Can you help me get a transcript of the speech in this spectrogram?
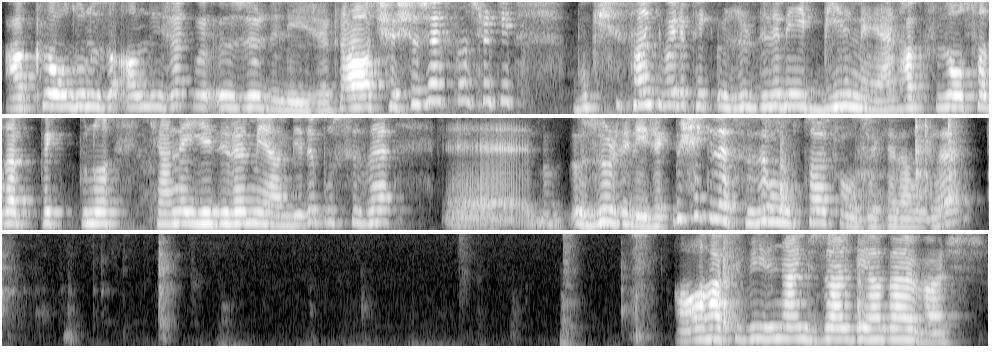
haklı olduğunuzu anlayacak ve özür dileyecek. Aa, şaşıracaksınız çünkü bu kişi sanki böyle pek özür dilemeyi bilmeyen, haksız olsa da pek bunu kendine yediremeyen biri. Bu size e, özür dileyecek. Bir şekilde size muhtaç olacak herhalde. A harfi birinden güzel bir haber var.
